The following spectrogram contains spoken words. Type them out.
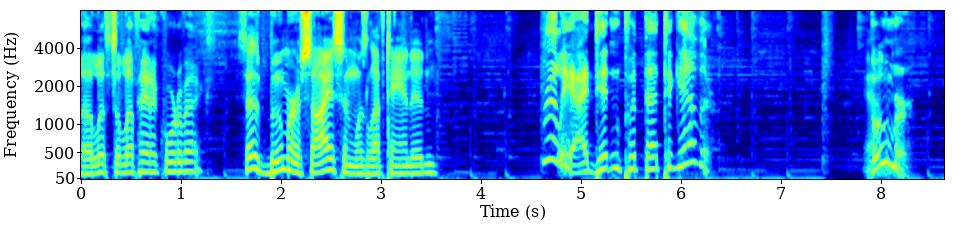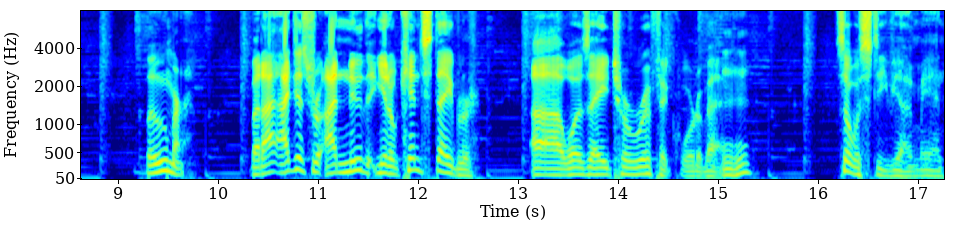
a list of left-handed quarterbacks? says Boomer Esiason was left-handed. Really, I didn't put that together. Boomer. Boomer. But I, I just I knew that you know Ken Stabler uh, was a terrific quarterback. Mm-hmm. So was Steve Young, man.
